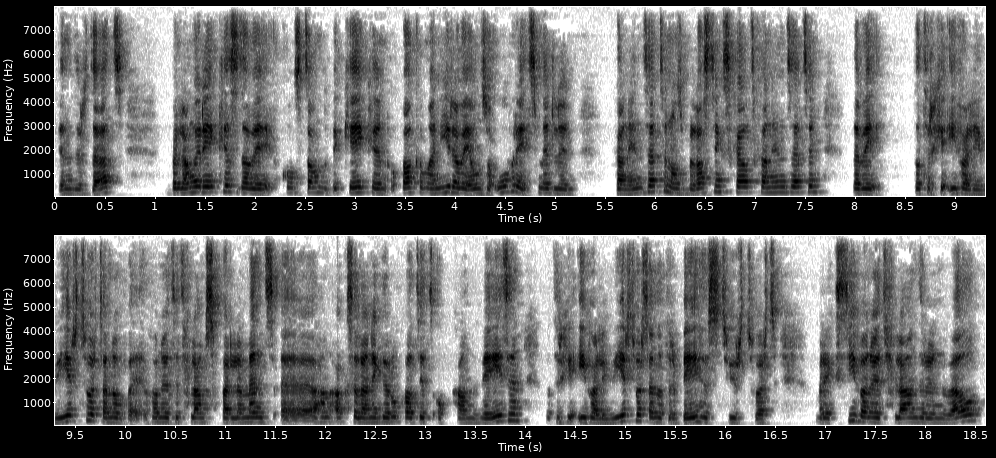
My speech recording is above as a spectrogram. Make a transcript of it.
inderdaad belangrijk is dat wij constant bekijken op welke manier wij onze overheidsmiddelen gaan inzetten, ons belastingsgeld gaan inzetten, dat, wij, dat er geëvalueerd wordt. En op, vanuit het Vlaams parlement uh, gaan Axel en ik daar ook altijd op gaan wijzen, dat er geëvalueerd wordt en dat er bijgestuurd wordt. Maar ik zie vanuit Vlaanderen wel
